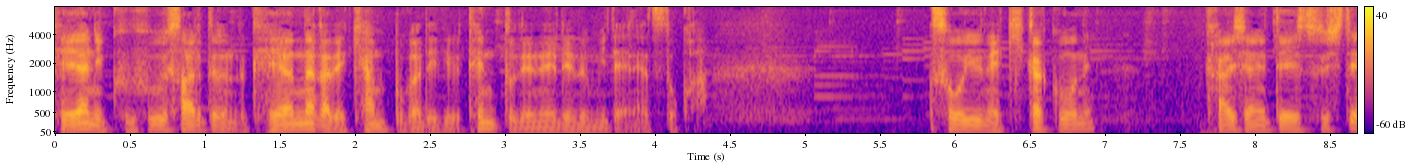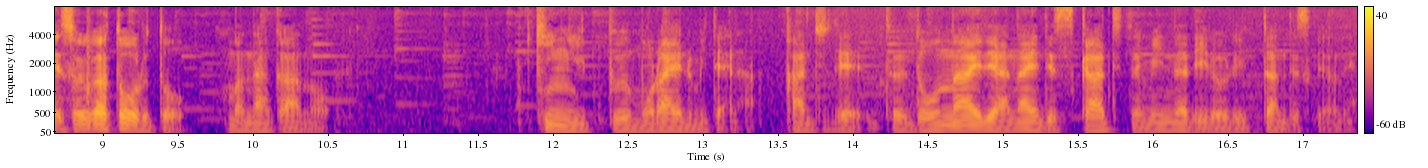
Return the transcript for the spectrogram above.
部屋に工夫されてるんで部屋の中でキャンプができる。テントで寝れるみたいなやつとか。そういうね企画をね会社に提出してそれが通るとまあなんかあの金一封もらえるみたいな感じで「どんなアイデアないですか?」って言ってみんなでいろいろ言ったんですけどね。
